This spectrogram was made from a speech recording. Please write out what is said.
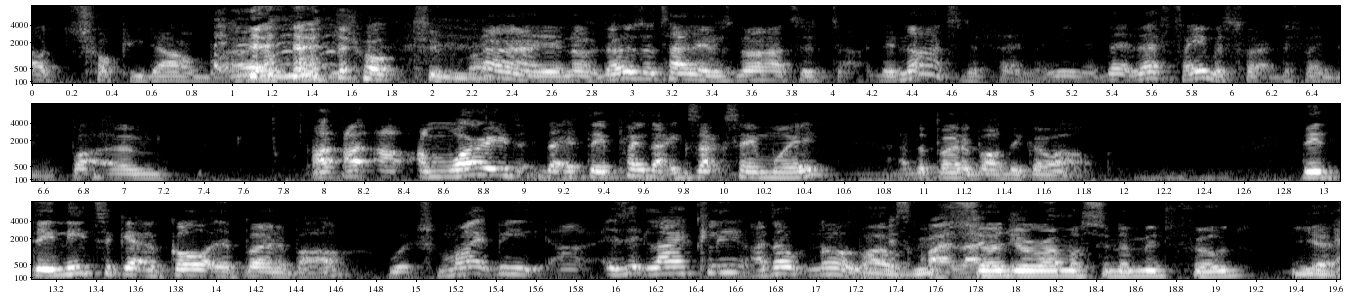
I'll chop you down. Hey, you chopped him, bro. No, no, no, no. Those Italians know how to. They know how to defend. You know, they're, they're famous for that defending. But um, I, I, I- I'm worried that if they play that exact same way at the Bernabeu, they go out. They, they need to get a goal at the Bernabeu, which might be. Uh, is it likely? I don't know. Bro, It's with quite likely. Sergio Ramos in the midfield, Yes.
